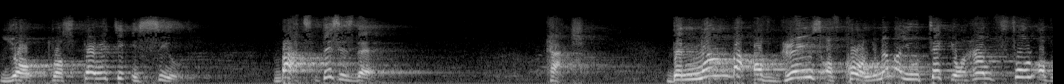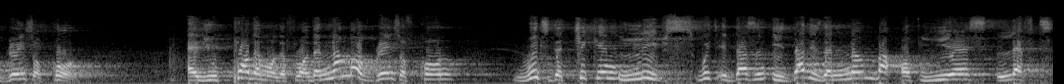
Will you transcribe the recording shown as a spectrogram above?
your prosperity is sealed. But this is the catch. The number of grains of corn, remember, you take your hand full of grains of corn and you pour them on the floor. The number of grains of corn which the chicken leaves, which it doesn't eat, that is the number of years left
